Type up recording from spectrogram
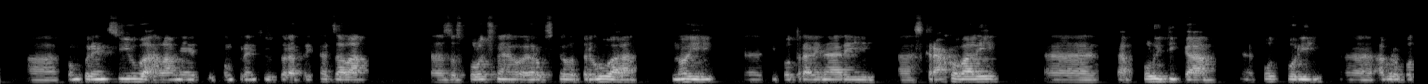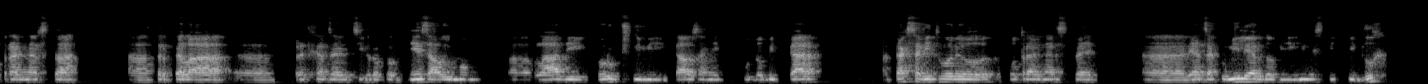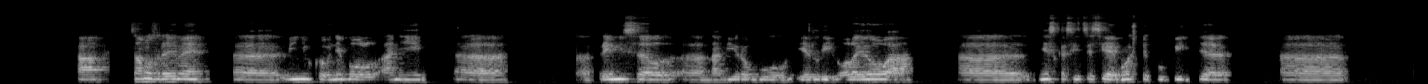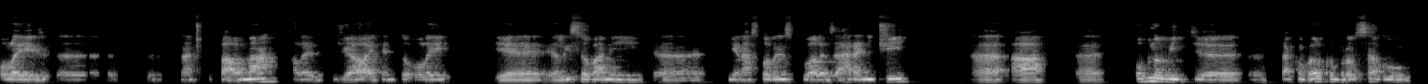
konkurenciu a hlavne tú konkurenciu, ktorá prichádzala zo spoločného európskeho trhu a mnohí tí potravinári skrachovali. Tá politika podpory agropotravinárstva trpela v predchádzajúcich rokoch nezáujmom vlády, korupčnými kauzami dobytkár. A tak sa vytvoril v potravinárstve viac ako miliardový investičný dlh. A samozrejme výnimkou nebol ani priemysel na výrobu jedlých olejov a dneska síce si aj môžete kúpiť olej značky Palma, ale žiaľ aj tento olej je lisovaný nie na Slovensku, ale v zahraničí. A obnoviť v takom veľkom rozsahu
